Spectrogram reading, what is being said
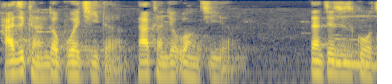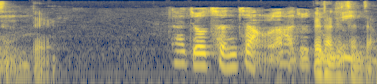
孩子可能都不会记得，他可能就忘记了。但这就是过程，对。他就成长了，他就。对，他就成长。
